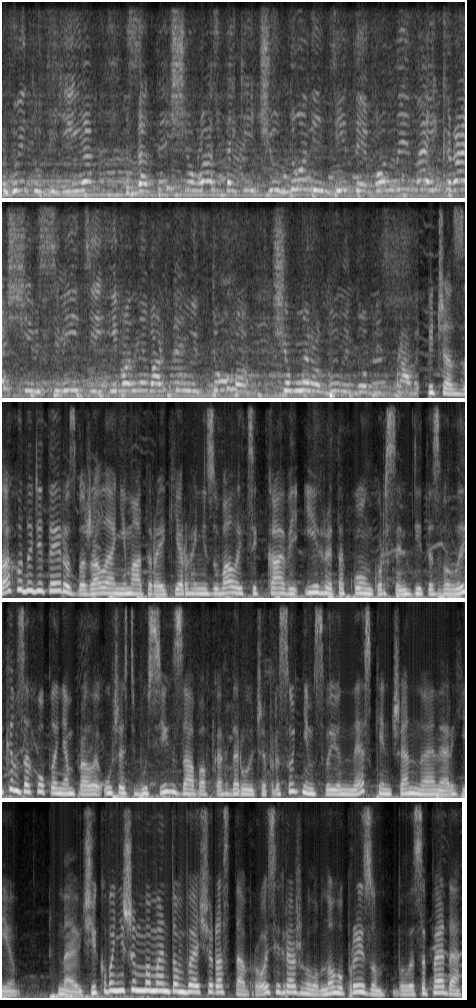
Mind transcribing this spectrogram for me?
ви тут є, за те, що у вас такі чудові діти. Вони найкращі в світі, і вони вартують того, щоб ми робили добрі справи. Під час заходу дітей розважали аніматори, які організували цікаві ігри та конкурси. Діти з великим захопленням брали участь в усіх забавках, даруючи присутнім свою нескінченну енергію. Найочікуванішим моментом вечора став розіграш головного призу велосипеда,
